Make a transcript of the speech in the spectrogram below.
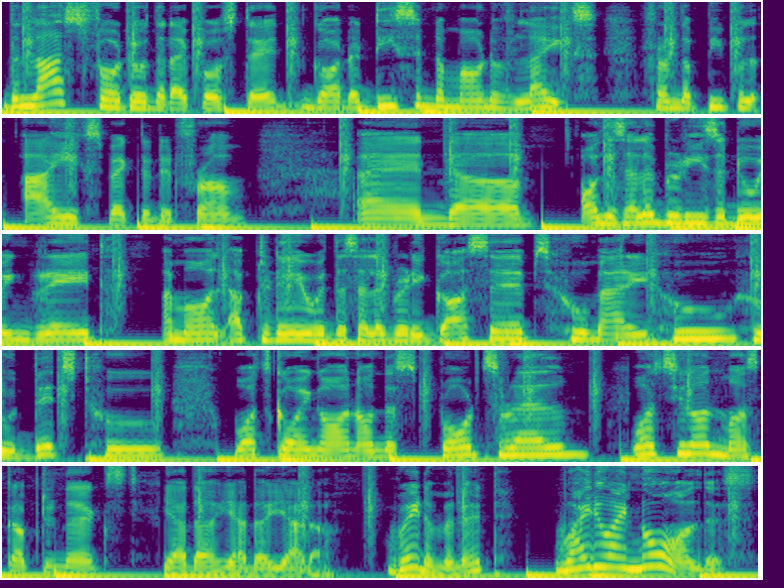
The last photo that I posted got a decent amount of likes from the people I expected it from. And uh, all the celebrities are doing great. I'm all up to date with the celebrity gossips who married who, who ditched who, what's going on on the sports realm, what's Elon Musk up to next, yada yada yada. Wait a minute, why do I know all this?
